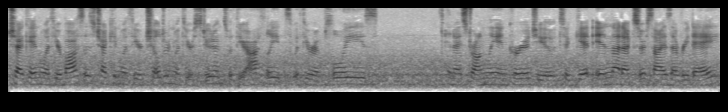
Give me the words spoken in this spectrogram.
check in with your bosses, check in with your children, with your students, with your athletes, with your employees. And I strongly encourage you to get in that exercise every day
